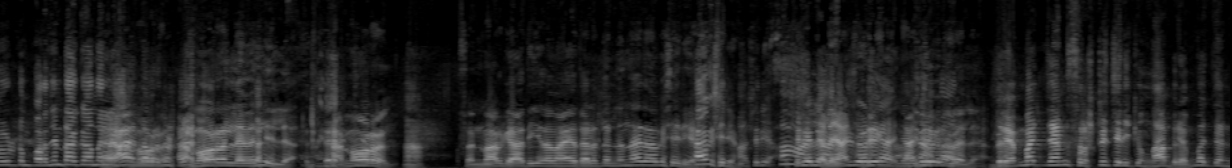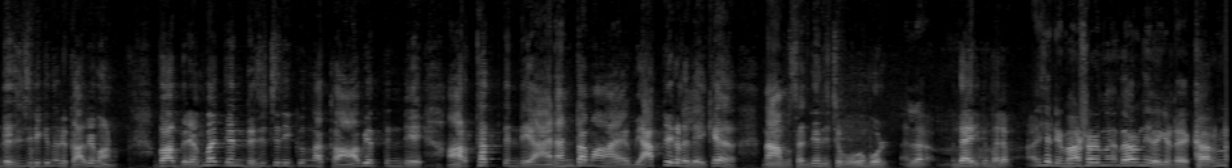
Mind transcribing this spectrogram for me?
ഒരിടം പറഞ്ഞുണ്ടാക്കാന്നല്ല. ഞാൻ എന്താ പറഞ്ഞു അമോറൽ ലെവലില്ല അമോറൽ. ആ. സന്മാർഗാതീതമായ തലത്തിൽ നിന്നാൽ അതൊക്കെ ശരിയാണ്. അല്ല, ഞാൻ ഞാൻ ബ്രഹ്മജ്ഞൻ സൃഷ്ടിച്ചിരിക്കുന്ന ബ്രഹ്മജ്ഞൻ രചിച്ചിരിക്കുന്ന ഒരു കാവ്യമാണ്. അപ്പോൾ ആ ബ്രഹ്മജ്ഞൻ രചിച്ചിരിക്കുന്ന കാവ്യത്തിന്റെ അർത്ഥത്തിന്റെ അനന്തമായ വ്യാപ്തികളിലേക്ക് നാം സഞ്ചരിച്ചു പോകുമ്പോൾ അല്ല എന്തായിരിക്കും ഫലം? അത് ശരി മാഷ വേറൊന്ന് ചോദിക്കട്ടെ. കർണ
